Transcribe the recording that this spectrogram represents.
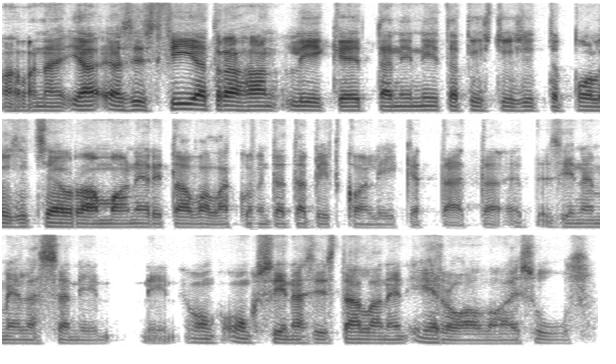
Aivan näin. Ja, ja siis fiat-rahan liikkeitä, niin niitä pystyy sitten poliisit seuraamaan eri tavalla kuin tätä Bitcoin-liikettä, että, että siinä mielessä niin, niin on, onko siinä siis tällainen eroavaisuus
